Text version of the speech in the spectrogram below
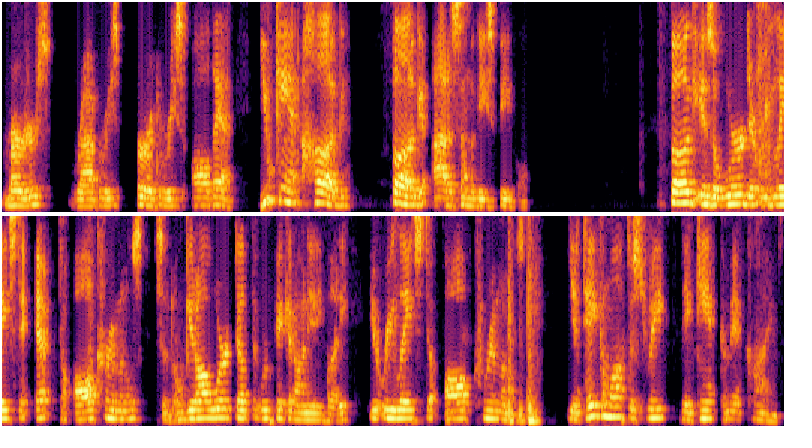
murders, robberies, burglaries, all that. You can't hug thug out of some of these people. Thug is a word that relates to to all criminals. So don't get all worked up that we're picking on anybody. It relates to all criminals. You take them off the street, they can't commit crimes.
